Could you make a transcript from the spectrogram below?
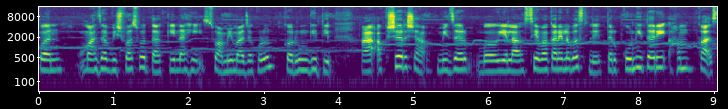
पण माझा विश्वास होता की नाही स्वामी माझ्याकडून करून घेतील. अक्षरशः मी जर ब याला सेवा करायला बसले तर कोणीतरी हमखास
